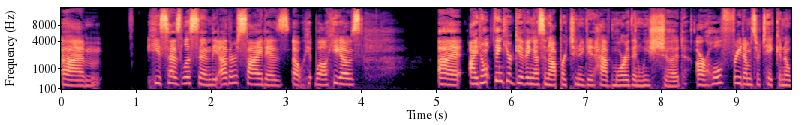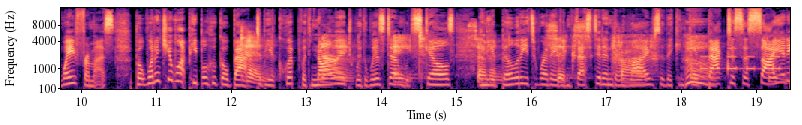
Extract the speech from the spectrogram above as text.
um he says, listen, the other side is oh well, he goes Uh, I don't think you're giving us an opportunity to have more than we should. Our whole freedoms are taken away from us. But wouldn't you want people who go back Ten, to be equipped with knowledge, nine, with wisdom, with eight, skills, and the ability to where they've six, invested in their five, lives so they can give back to society?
